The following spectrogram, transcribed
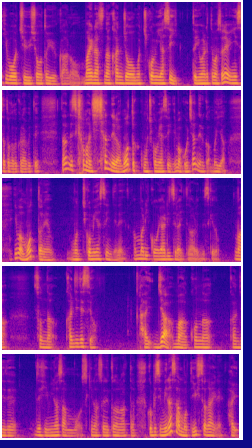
誹謗中傷というかあのマイナスな感情を持ち込みやすいと言われてますよね。インスタとかと比べて。なんですけど、まあ、2チャンネルはもっと持ち込みやすいんで今5チャンネルか。まあいいや。今もっとね持ち込みやすいんでねあんまりこうやりづらいってのあるんですけどまあそんな感じですよ。はい。じゃあまあこんな感じで是非皆さんも好きなスレッドなのあったらこれ別に皆さんもって言う必要ないね。はい。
